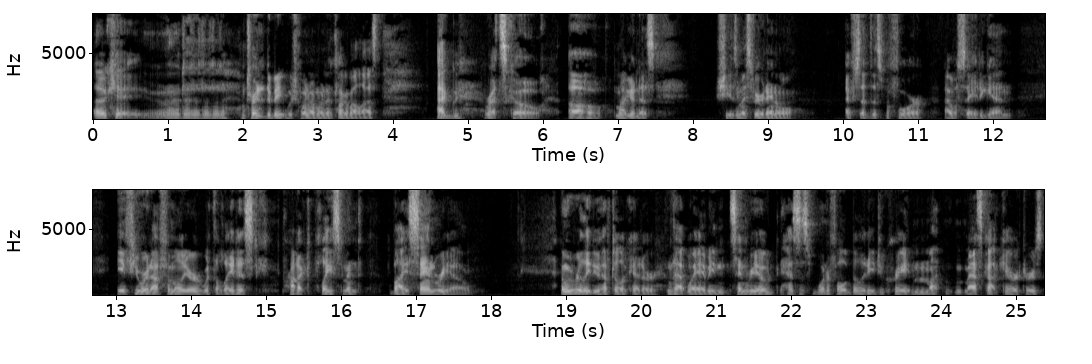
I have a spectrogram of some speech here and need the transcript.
Okay, uh, da, da, da, I'm trying to debate which one I wanted to talk about last. Aggretsuko. Oh my goodness, she is my spirit animal. I've said this before. I will say it again. If you are not familiar with the latest product placement by Sanrio, and we really do have to look at her that way. I mean, Sanrio has this wonderful ability to create ma- mascot characters.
